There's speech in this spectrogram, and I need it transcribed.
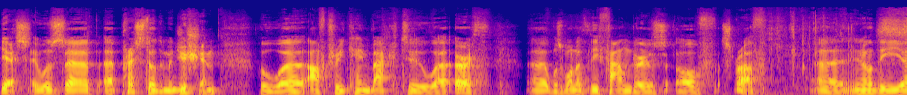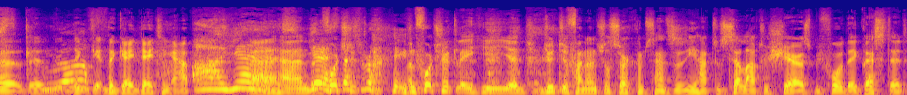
Yes, it was uh, uh, Presto the magician who, uh, after he came back to uh, Earth, was one of the founders of Scruff. Uh, you know the, uh, the, the the gay dating app. Ah, yes. Uh, and Yes, unfortunately, that's right. unfortunately, he uh, due to financial circumstances, he had to sell out his shares before they vested,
